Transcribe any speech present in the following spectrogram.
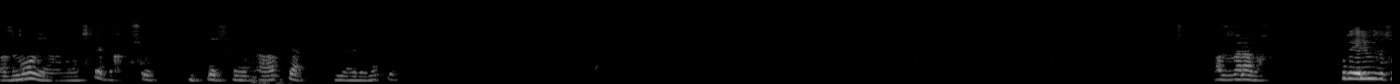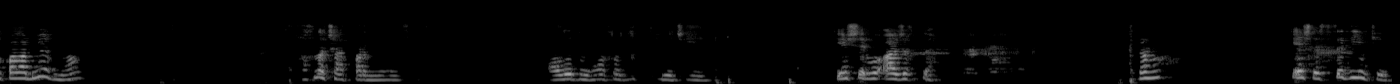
Lazım oluyor ama işte bakın şu ipleri şöyle alıp da bunları böyle yapıyorum. Hazlara bak. Bu da elimizde top alabiliyoruz mu Kafasına çarpardım yani. Alırdım kafasına zıt diye geçirirdim. Gençler bu acıktı. Tamam. Gençler size diyeyim ki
